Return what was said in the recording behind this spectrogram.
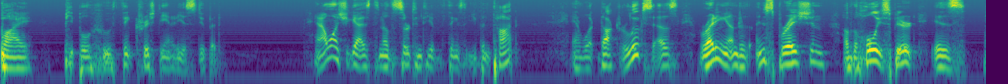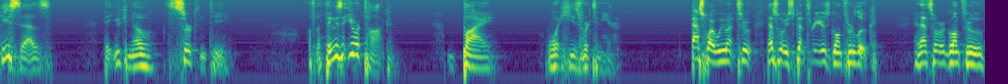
by people who think Christianity is stupid. And I want you guys to know the certainty of the things that you've been taught. And what Dr. Luke says, writing under the inspiration of the Holy Spirit, is he says that you can know certainty of the things that you were taught by what he's written here. That's why we went through, that's why we spent three years going through Luke. And that's why we're going through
